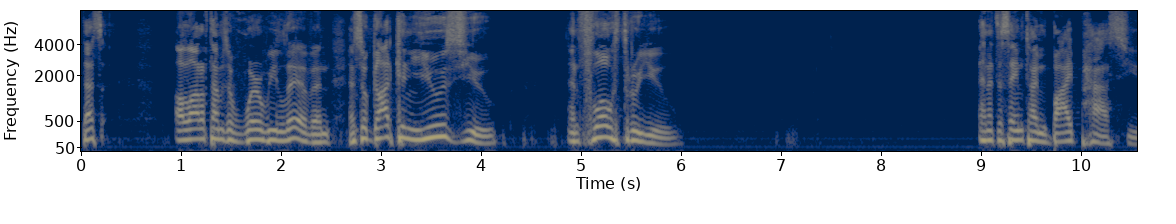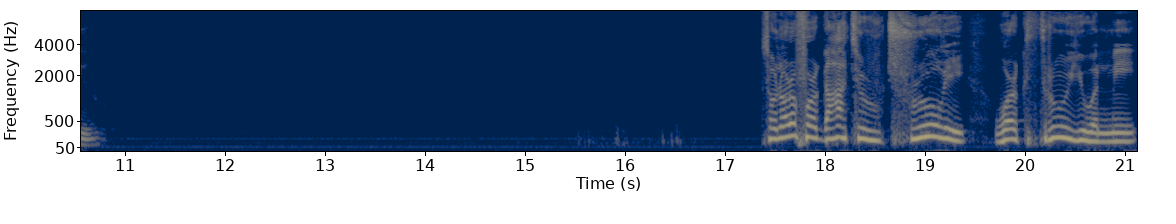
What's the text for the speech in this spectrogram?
That's a lot of times of where we live. And, and so God can use you and flow through you. And at the same time, bypass you. So, in order for God to truly work through you and me,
